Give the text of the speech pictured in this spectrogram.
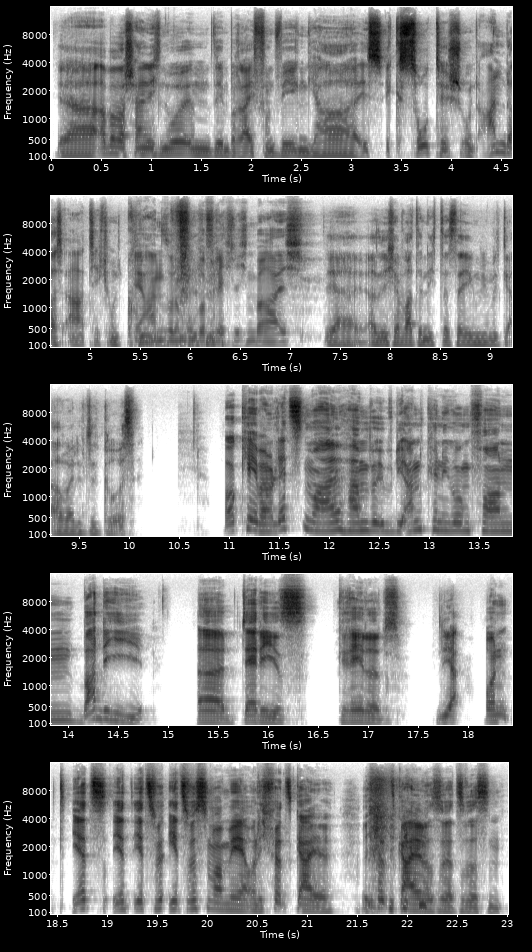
ja, aber wahrscheinlich nur in dem Bereich von wegen, ja, ist exotisch und andersartig und cool. Ja, an so einem oberflächlichen Bereich. ja, also ich erwarte nicht, dass da irgendwie mitgearbeitet wird, groß. Okay, beim letzten Mal haben wir über die Ankündigung von Buddy äh, Daddies geredet. Ja. Und jetzt, jetzt, jetzt, jetzt wissen wir mehr und ich find's geil. Ich find's geil, was wir jetzt wissen.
